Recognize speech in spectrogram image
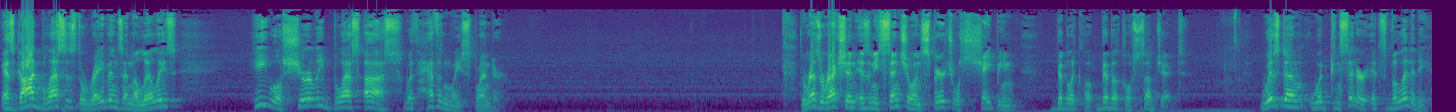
As God blesses the ravens and the lilies, he will surely bless us with heavenly splendor. The resurrection is an essential and spiritual shaping biblical, biblical subject. Wisdom would consider its validity.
